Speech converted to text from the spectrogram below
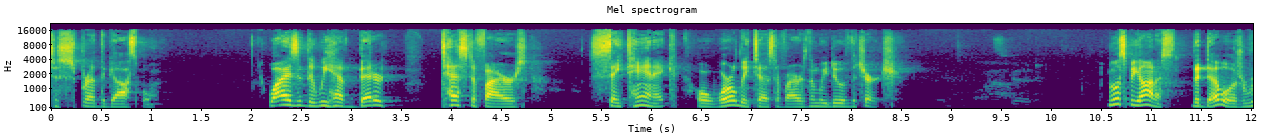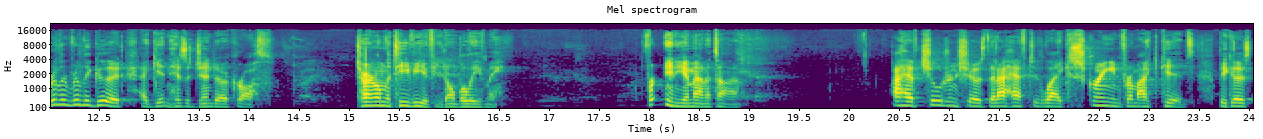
to spread the gospel? Why is it that we have better testifiers, satanic or worldly testifiers, than we do of the church? let's be honest, the devil is really, really good at getting his agenda across. Turn on the TV if you don't believe me for any amount of time. I have children's shows that I have to like screen for my kids because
